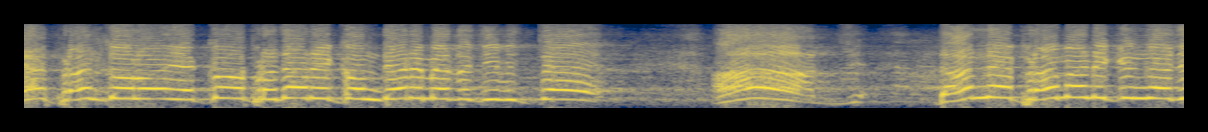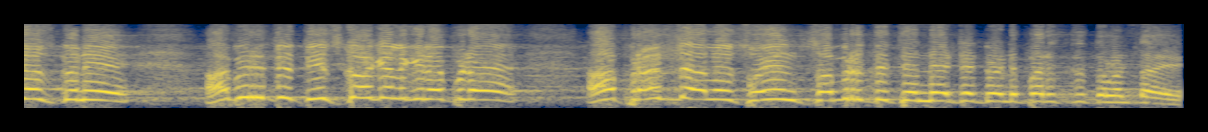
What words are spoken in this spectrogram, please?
ఏ ప్రాంతంలో ఎక్కువ ప్రధానికం దేని మీద జీవిస్తే ఆ దాన్నే ప్రామాణికంగా చేసుకుని అభివృద్ధి తీసుకోగలిగినప్పుడే ఆ ప్రాంతాలు స్వయం సమృద్ధి చెందేటటువంటి పరిస్థితులు ఉంటాయి.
